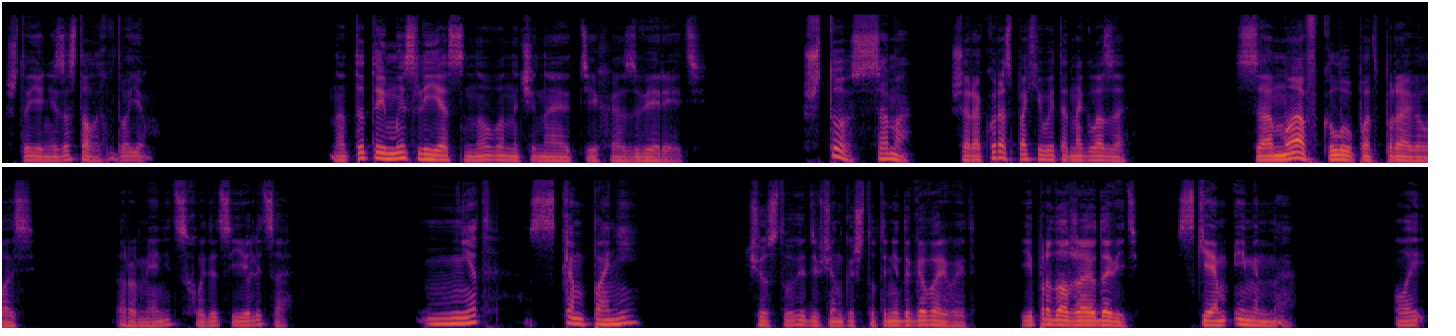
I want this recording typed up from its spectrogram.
что я не застал их вдвоем. От этой мысли я снова начинаю тихо звереть. «Что сама?» — широко распахивает она глаза. «Сама в клуб отправилась!» Румянец сходит с ее лица. «Нет, с компанией». Чувствую, девчонка что-то не договаривает, и продолжаю давить. «С кем именно?» Лай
